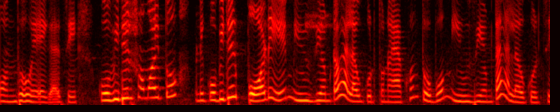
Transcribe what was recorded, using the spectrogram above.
বন্ধ হয়ে গেছে। কোভিডের সময় তো মানে কোভিডের পরে মিউজিয়ামটাও অ্যালাউ করতো না। এখন তবুও মিউজিয়ামটা অ্যালাউ করছে।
